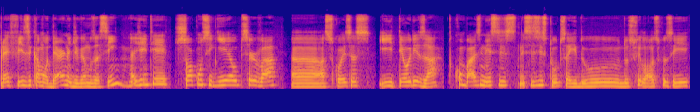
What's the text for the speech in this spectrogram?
pré-física moderna, digamos assim, a gente só conseguia observar ah, as coisas e teorizar com base nesses, nesses estudos aí do, dos filósofos e,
